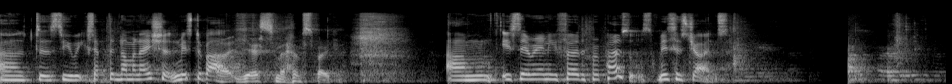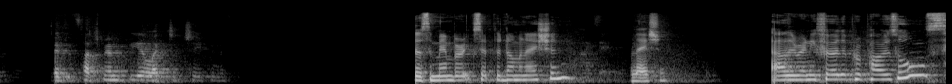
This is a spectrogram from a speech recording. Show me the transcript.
uh, does you accept the nomination? Mr Barr, Uh, yes, Madam Speaker. um, is there any further proposals? Mrs Jones. That such member be elected Chief Minister. Does the member accept the nomination? Nomination. Are there any further proposals?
